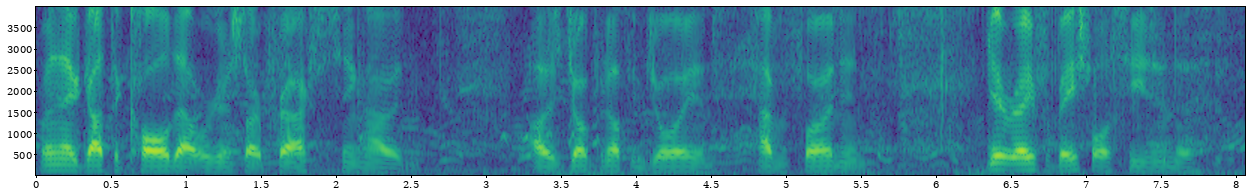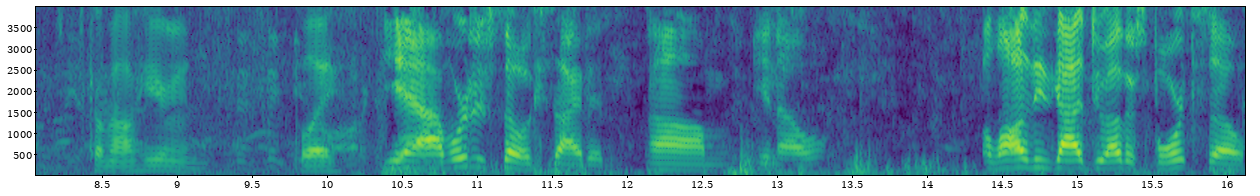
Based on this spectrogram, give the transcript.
when I got the call that we're going to start practicing, I, would, I was jumping up in joy and having fun and get ready for baseball season to come out here and play. Yeah, we're just so excited. Um, you know, a lot of these guys do other sports, so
